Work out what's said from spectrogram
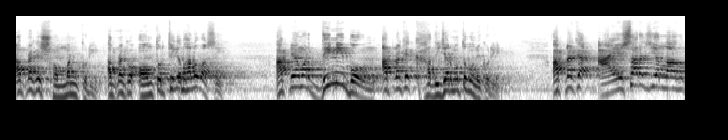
আপনাকে সম্মান করি, আপনাকে অন্তর থেকে ভালোবাসি। আপনি আমার দিনই বোন, আপনাকে খাদিজার মতো মনে করি। আপনাকে আয়েসার জিয়াল্লাহ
